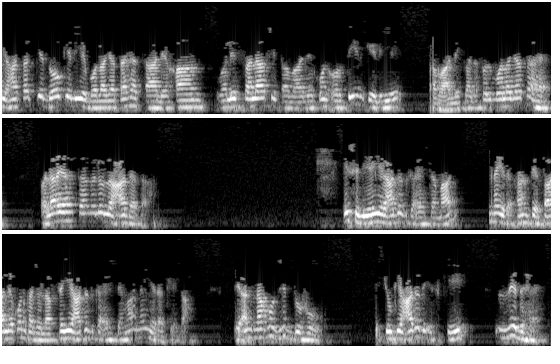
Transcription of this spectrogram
یہاں تک کہ دو کے لیے بولا جاتا ہے، طالقان ولی ثلاث طوالقن اور تین کے لیے طوالق کا لفظ بولا جاتا ہے۔ فلا يحتمل العدد۔ اس لیے یہ عادت کا احتمال نہیں رکھا۔ انت طالقن کا جو لفظ ہے، یہ عادت کا احتمال نہیں رکھے گا۔ لأنه ضده کیونکہ عادت اس کی ضد ہے۔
